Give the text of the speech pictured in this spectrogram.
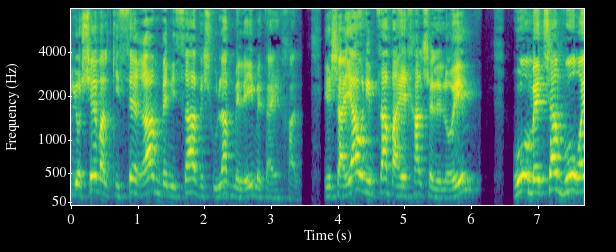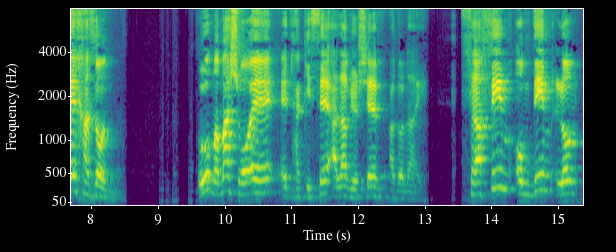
יושב על כיסא רם ונישא ושוליו מלאים את ההיכל. ישעיהו נמצא בהיכל של אלוהים, הוא עומד שם והוא רואה חזון. הוא ממש רואה את הכיסא עליו יושב אדוני. שרפים עומדים לו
